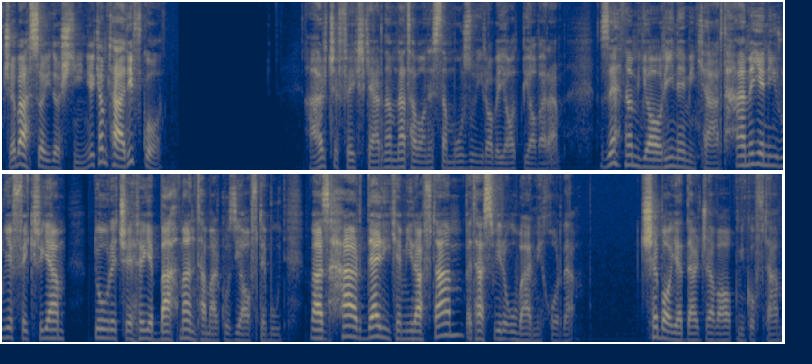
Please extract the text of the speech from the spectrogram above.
چه بحثایی داشتین؟ یکم تعریف کن. هرچه فکر کردم نتوانستم موضوعی را به یاد بیاورم. ذهنم یاری نمی کرد همه نیروی فکریم دور چهره بهمن تمرکز یافته بود و از هر دری که می‌رفتم به تصویر او برمیخوردم. چه باید در جواب می‌گفتم؟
